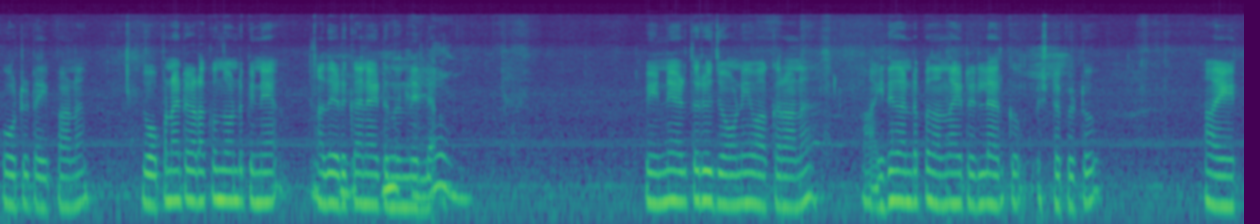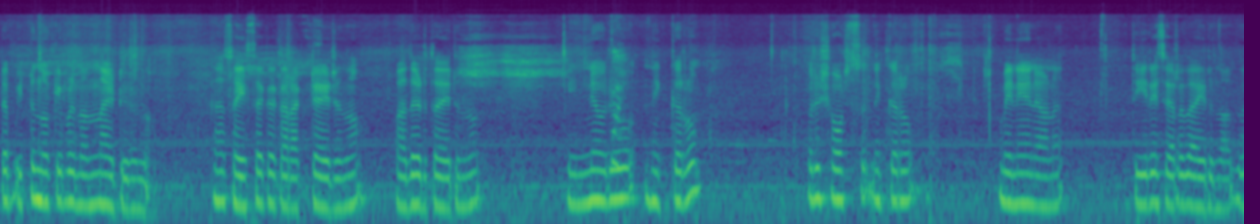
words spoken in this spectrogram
കോട്ട് ടൈപ്പാണ്. ഇത് ഓപ്പണായിട്ട് കിടക്കുന്നതുകൊണ്ട് പിന്നെ അത് എടുക്കാനായിട്ട് നിന്നില്ല. പിന്നെ അടുത്തൊരു ജോണി വാക്കറാണ്. ആ ഇത് കണ്ടപ്പോൾ നന്നായിട്ട് എല്ലാവർക്കും ഇഷ്ടപ്പെട്ടു. ആ ഇട്ട് ഇട്ട് നോക്കിയപ്പോൾ നന്നായിട്ടിരുന്നു. ആ സൈസൊക്കെ കറക്റ്റായിരുന്നു അപ്പോൾ അതെടുത്തായിരുന്നു പിന്നെ ഒരു നിക്കറും ഒരു ഷോർട്ട്സ് നിക്കറും. ബനിയനാണ്. തീരെ ചെറുതായിരുന്നു അത്.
